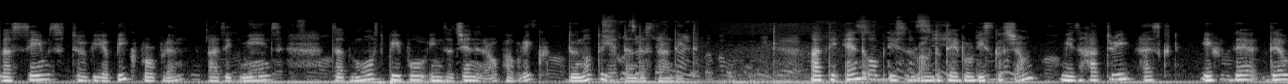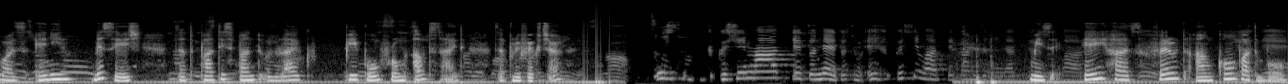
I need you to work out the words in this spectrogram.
That seems to be a big problem, as it means that most people in the general public do not yet understand it. At the end of this roundtable discussion, Ms. Hattori asked if there, there was any message that participants would like people from outside the prefecture. Ms. A has felt uncomfortable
